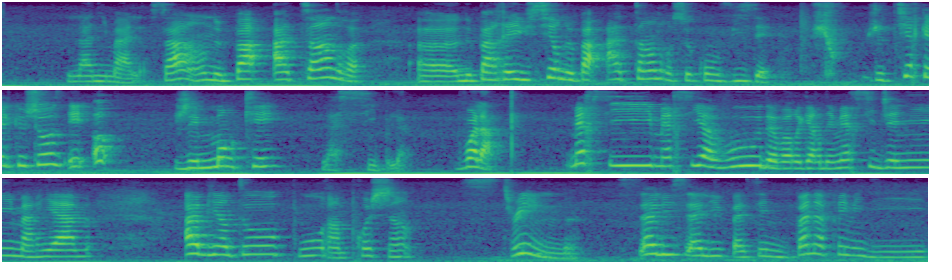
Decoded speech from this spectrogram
l'animal. Ça, hein, ne pas atteindre, euh, ne pas réussir, ne pas atteindre ce qu'on visait. Je tire quelque chose et oh, j'ai manqué la cible. Voilà. Merci, merci à vous d'avoir regardé. Merci Jenny, Mariam. À bientôt pour un prochain stream. Salut, salut, passez une bonne après-midi.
